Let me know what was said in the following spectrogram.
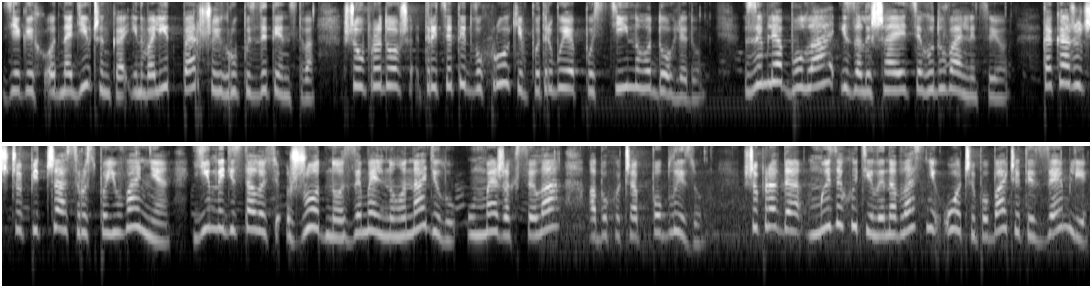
з яких одна дівчинка інвалід першої групи з дитинства, що впродовж 32 років потребує постійного догляду. Земля була і залишається годувальницею. Та кажуть, що під час розпаювання їм не дісталось жодного земельного наділу у межах села або хоча б поблизу. Щоправда, ми захотіли на власні очі побачити землі,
